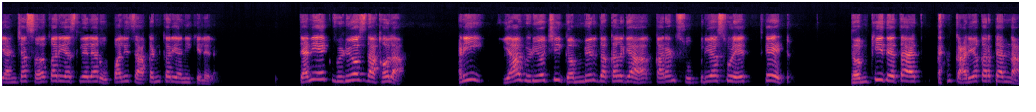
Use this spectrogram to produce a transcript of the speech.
यांच्या सहकारी असलेल्या रुपाली चाकणकर यांनी केलेला आहे. त्यांनी एक व्हिडिओज दाखवला. आणि या व्हिडिओची गंभीर दखल घ्या कारण सुप्रिया सुळे थेट धमकी देत आहेत कार्यकर्त्यांना.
